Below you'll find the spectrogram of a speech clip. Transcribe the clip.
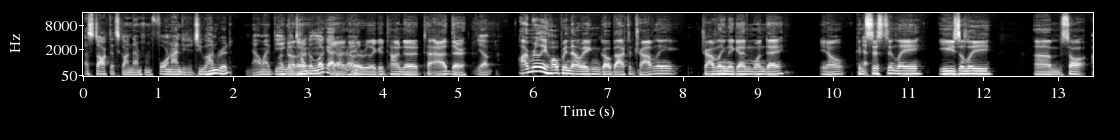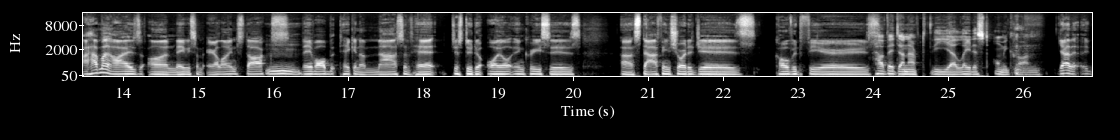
a stock that's gone down from 490 to 200, now might be a good time to look at yeah, it, right? Another really good time to to add there. Yep. I'm really hoping that we can go back to traveling, traveling again one day. You know, consistently, easily. Um, so I have my eyes on maybe some airline stocks. Mm. They've all taken a massive hit just due to oil increases, uh, staffing shortages, COVID fears. How have they done after the uh, latest Omicron? yeah, it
